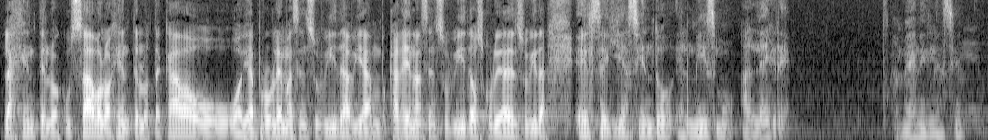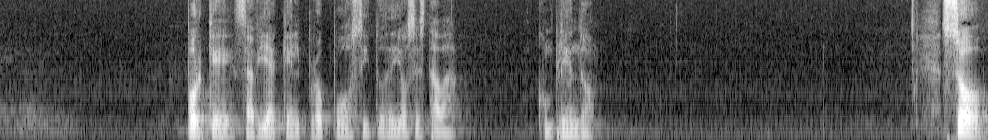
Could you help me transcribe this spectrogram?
la gente lo acusaba, la gente lo atacaba o, había problemas en su vida, había cadenas en su vida, oscuridad en su vida. Él seguía siendo el mismo, alegre. Amén, iglesia. Porque sabía que el propósito de Dios estaba cumpliendo. So,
